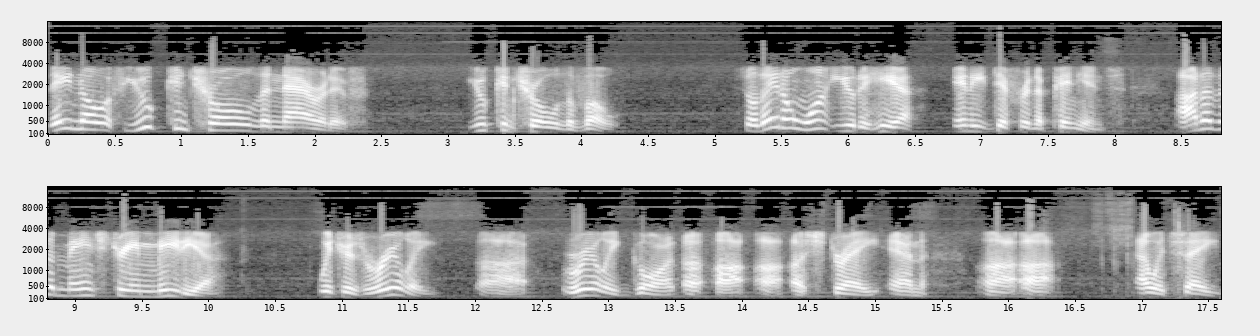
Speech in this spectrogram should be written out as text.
They know if you control the narrative, you control the vote. So they don't want you to hear any different opinions. Out of the mainstream media, which is really, uh, really gone uh, uh, uh, astray and, uh, uh, I would say,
